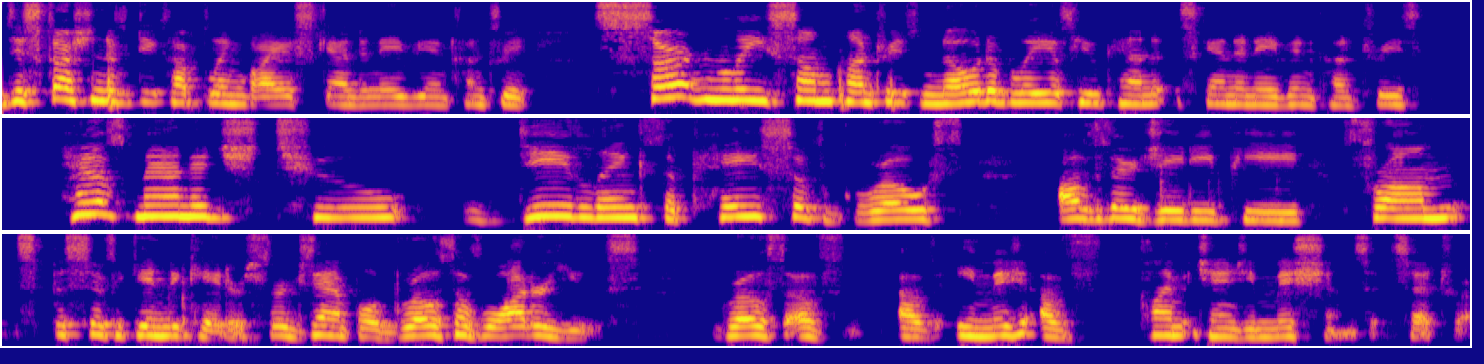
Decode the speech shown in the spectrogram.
discussion of decoupling by a Scandinavian country. Certainly, some countries, notably a few Scandinavian countries, have managed to delink the pace of growth of their GDP from specific indicators. For example, growth of water use, growth of of emission of climate change emissions, etc.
